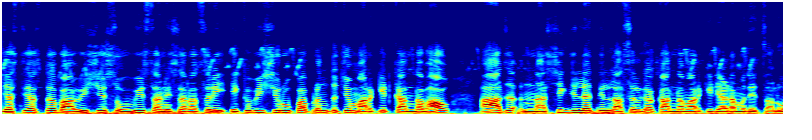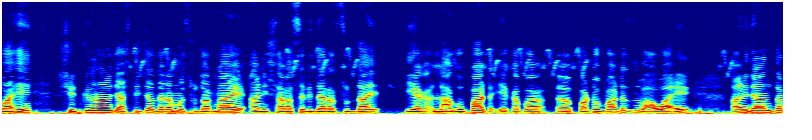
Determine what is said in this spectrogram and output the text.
जास्तीत जास्त बावीसशे सव्वीस आणि सरासरी एकवीसशे रुपयापर्यंतचे मार्केट कांदा भाव आज नाशिक जिल्ह्यातील लासलगाव कांदा मार्केट यार्डामध्ये चालू आहे. शेतकऱ्यांना जास्तीच्या दरामध्ये सुधारणा आहे आणि सरासरी दरात सुद्धा या लागोपाठ एका पा पाठोपाठच भाव आहे. आणि त्यानंतर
